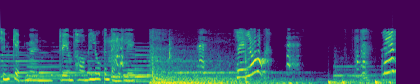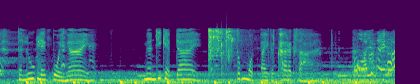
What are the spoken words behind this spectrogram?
ฉันเก็บเงินเตรียมพร้อมให้ลูกตั้งแต่เล็ก เลนลูก เลนแต่ลูกเล็กป่วยง่าย เงินที่เก็บได้ ต้องหมดไปกับค่ารักษา โอ้อยู่ไหนคะ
